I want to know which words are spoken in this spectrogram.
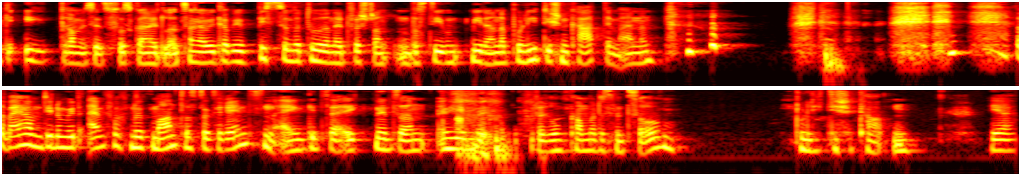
ich, ich traue mich jetzt fast gar nicht laut sagen, aber ich glaube, ich habe bis zur Matura nicht verstanden, was die mit einer politischen Karte meinen. Dabei haben die damit einfach nur gemeint, dass da Grenzen eingezeichnet sind. Warum kann man das nicht sagen? Politische Karten. Ja,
